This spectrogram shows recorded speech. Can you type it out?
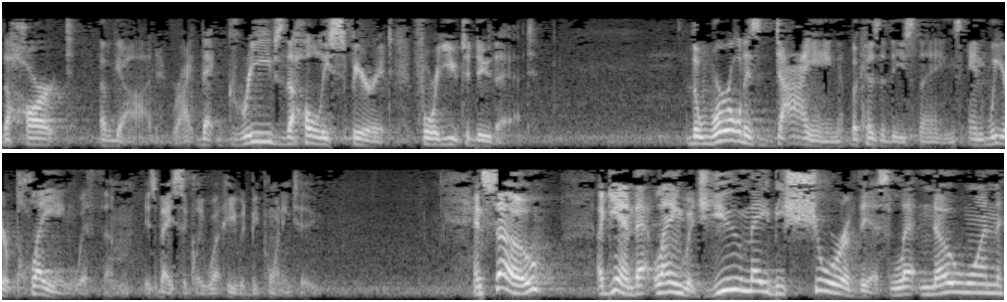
the heart of God, right? That grieves the Holy Spirit for you to do that. The world is dying because of these things, and we are playing with them, is basically what he would be pointing to. And so, again, that language, you may be sure of this, let no one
